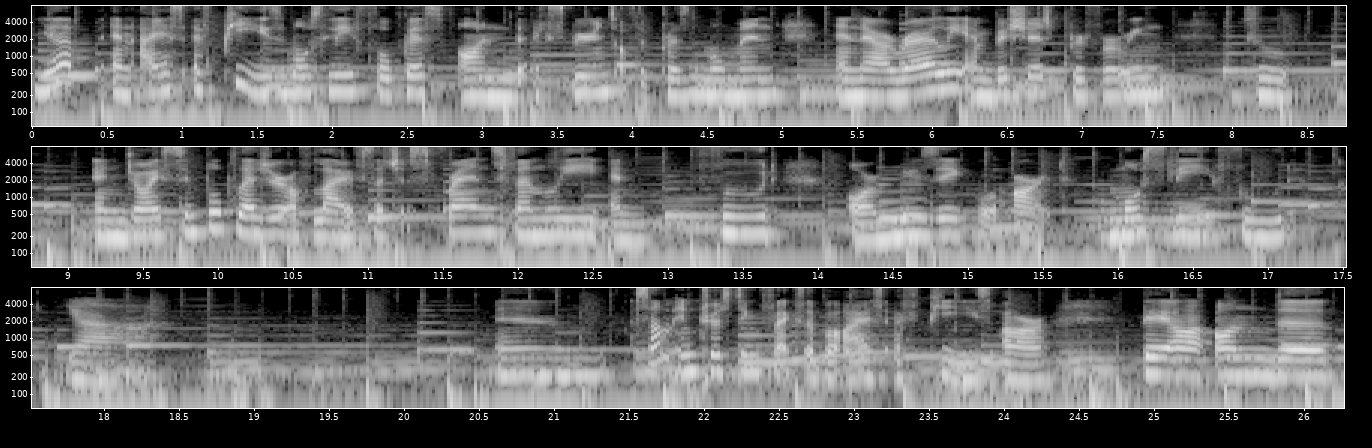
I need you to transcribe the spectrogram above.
Yep, and ISFPs mostly focus on the experience of the present moment and they are rarely ambitious, preferring to enjoy simple pleasure of life such as friends, family, and food or music or art. Mostly food. Yeah. And some interesting facts about ISFPs are they are on the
